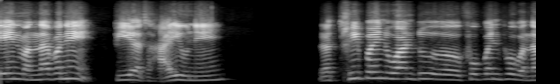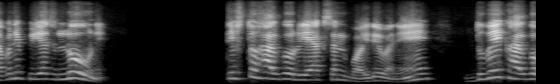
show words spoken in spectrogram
ten पनि पिएच हाई हुने र three point one to four point पनि पिएच लो हुने। त्यस्तो खालको रियाक्सन भइदियो भने दुवै खालको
